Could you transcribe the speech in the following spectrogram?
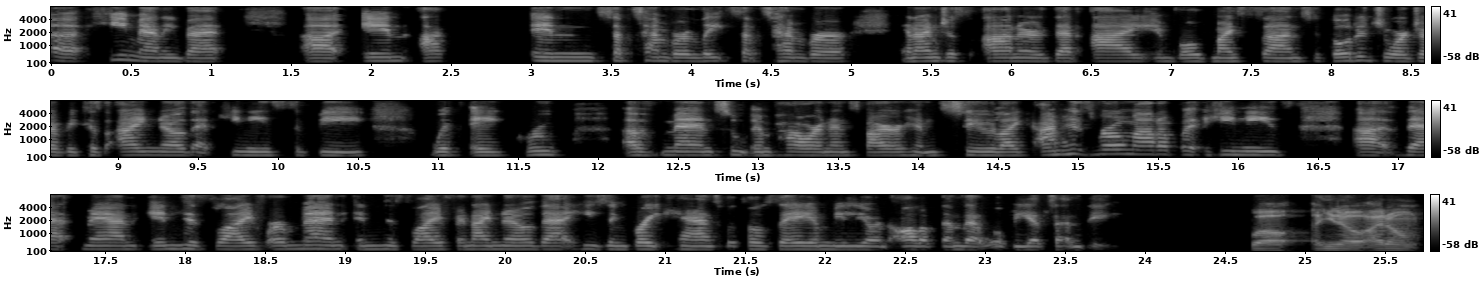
a He-Man event uh, in October in September, late September. And I'm just honored that I enrolled my son to go to Georgia because I know that he needs to be with a group of men to empower and inspire him to like i'm his role model but he needs uh, that man in his life or men in his life and i know that he's in great hands with jose emilio and all of them that will be attending well you know i don't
